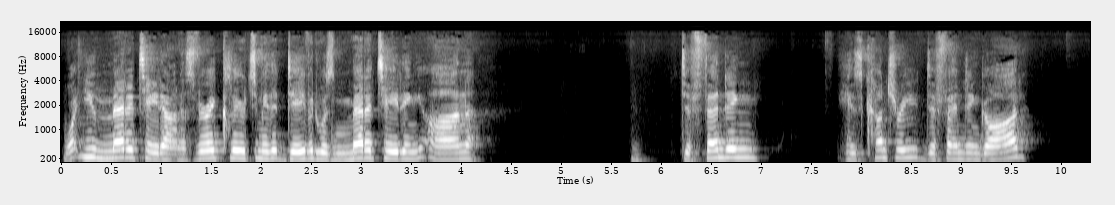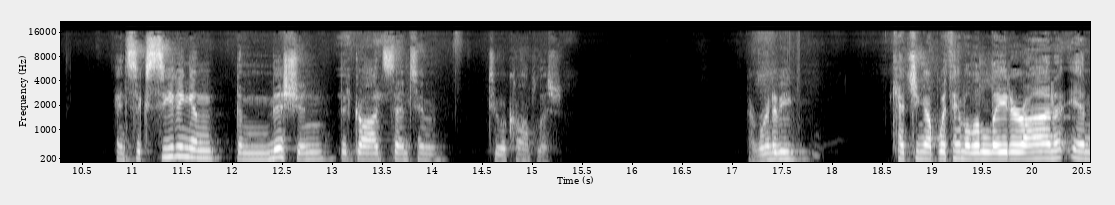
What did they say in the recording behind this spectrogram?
What you meditate on is very clear to me that David was meditating on defending his country, defending God, and succeeding in the mission that God sent him to accomplish. Now, we're going to be catching up with him a little later on in,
